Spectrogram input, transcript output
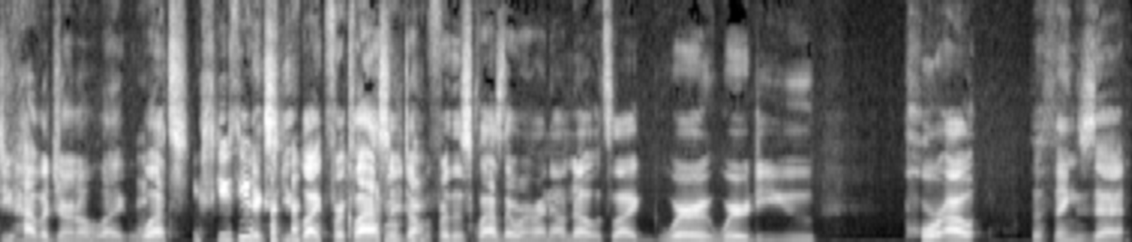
do you have a journal?" Like what? Excuse you? Excuse like for class? Are you talking for this class that we're in right now? No, it's like where where do you pour out the things that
